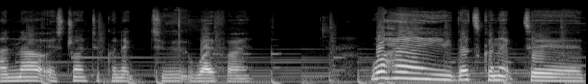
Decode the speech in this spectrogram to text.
And now it's trying to connect to Wi-Fi. Well hey that's connected.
